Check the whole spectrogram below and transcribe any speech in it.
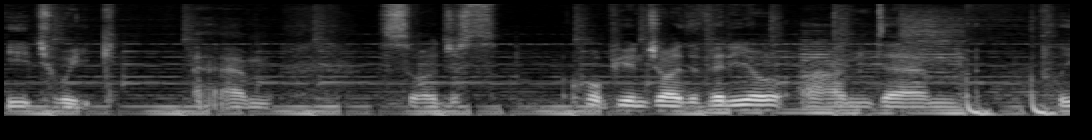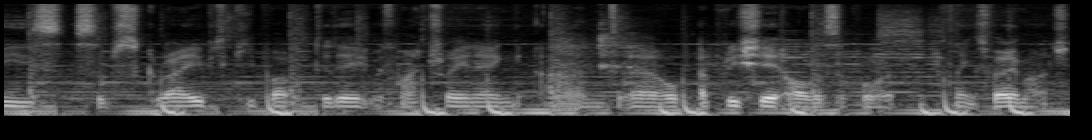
each week. Um, so I just hope you enjoy the video and um, please subscribe to keep up to date with my training and uh, appreciate all the support. Thanks very much.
